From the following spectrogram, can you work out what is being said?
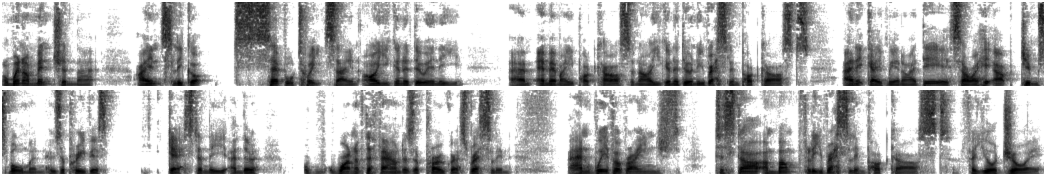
And when I mentioned that, I instantly got several tweets saying, Are you going to do any um, MMA podcasts and are you going to do any wrestling podcasts? And it gave me an idea. So I hit up Jim Smallman, who's a previous guest and the and the one of the founders of Progress Wrestling, and we've arranged to start a monthly wrestling podcast for your joy.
